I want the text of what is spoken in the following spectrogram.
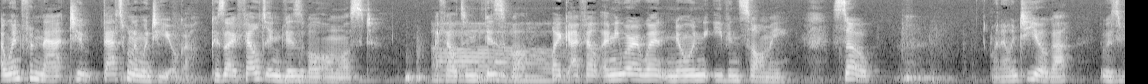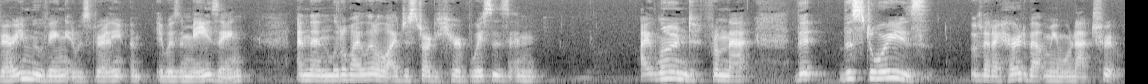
I went from that to that's when I went to yoga because I felt invisible almost. I felt invisible. Like I felt anywhere I went, no one even saw me. So when I went to yoga, it was very moving. It was very, um, it was amazing. And then little by little, I just started to hear voices, and I learned from that that the stories that I heard about me were not true.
